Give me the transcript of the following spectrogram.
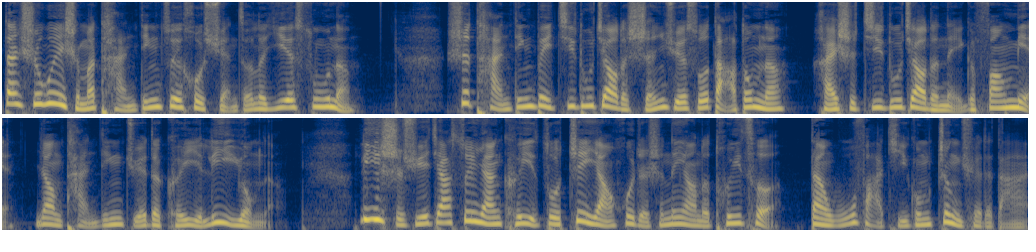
但是为什么坦丁最后选择了耶稣呢？是坦丁被基督教的神学所打动呢，还是基督教的哪个方面让坦丁觉得可以利用呢？历史学家虽然可以做这样或者是那样的推测，但无法提供正确的答案。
